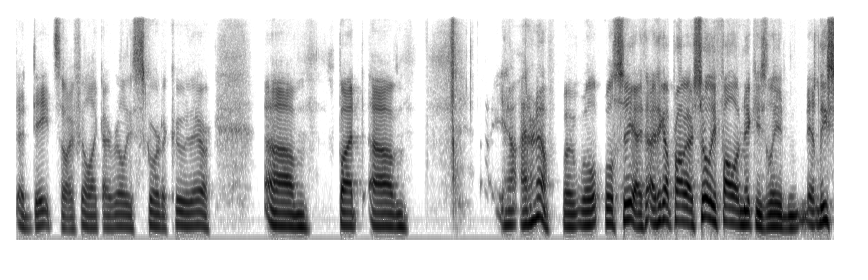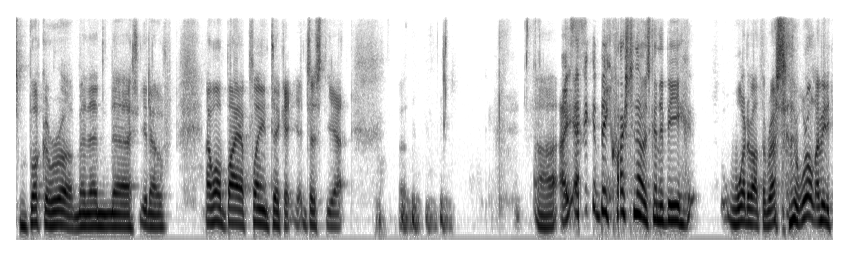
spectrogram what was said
a date, so I feel like I really scored a coup there. Um, but um, you know, I don't know. We'll we'll see. I, th- I think I'll probably I'll certainly follow Niki's lead and at least book a room, and then uh, you know, I won't buy a plane ticket just yet. Uh, I, I, think the big question though is going to be what about the rest of the world? I mean,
